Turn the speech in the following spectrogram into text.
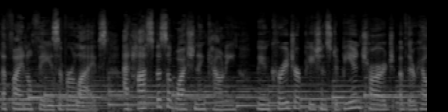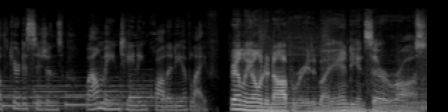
the final phase of our lives. At Hospice of Washington County, we encourage our patients to be in charge of their healthcare decisions while maintaining quality of life. Family owned and operated by Andy and Sarah Ross.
